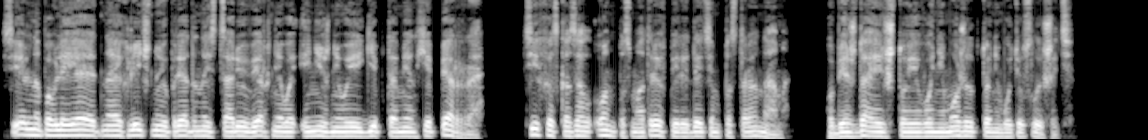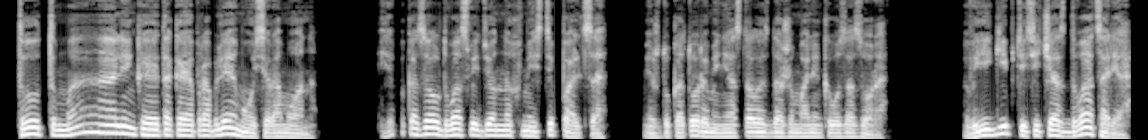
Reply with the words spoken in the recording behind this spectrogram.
сильно повлияет на их личную преданность царю Верхнего и Нижнего Египта Менхеперра, тихо сказал он, посмотрев перед этим по сторонам, убеждаясь, что его не может кто-нибудь услышать. Тут маленькая такая проблема у Серамон. Я показал два сведенных вместе пальца, между которыми не осталось даже маленького зазора. В Египте сейчас два царя.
